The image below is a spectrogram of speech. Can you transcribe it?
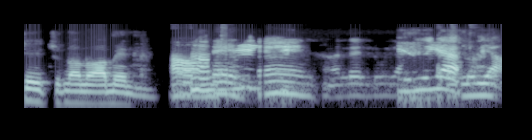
చేయుచున్నాను. Hallelujah.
